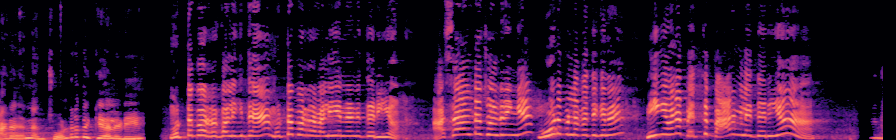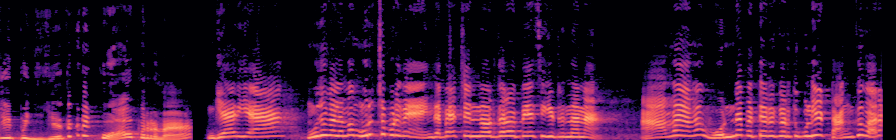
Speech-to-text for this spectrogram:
ஆட நான் சொல்றத கேளுடி. முட்டை போடுற கோழிக்கு தான் முட்டை போடுற வழி என்னன்னு தெரியும். அசால்ட்டா சொல்றீங்க? மூணு பிள்ளை பத்திக்கிறேன் நீங்க வேணா பெத்து பாருங்களே தெரியும்? இப்ப எதுக்கடி கோவப்படுறவ? கேரியா முதுகெலும்ப முறிச்சு போடுவேன். இந்த பேச்ச இன்னொரு தடவை பேசிக்கிட்டு இருந்தானே? அவன் அவன் ஒன்ன பெத்து இருக்கிறதுக்குள்ளேயே டங்கு வர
